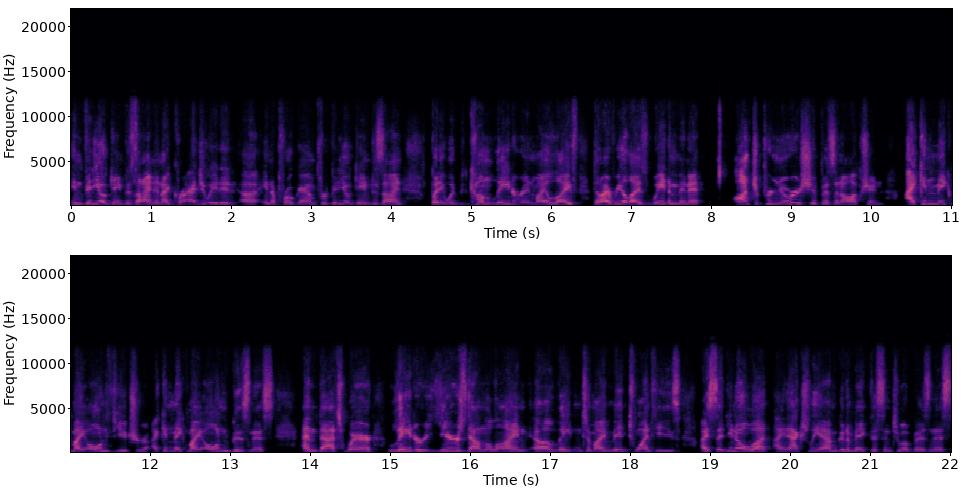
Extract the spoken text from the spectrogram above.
in video game design and I graduated uh, in a program for video game design. But it would come later in my life that I realized wait a minute, entrepreneurship is an option. I can make my own future. I can make my own business. And that's where later, years down the line, uh, late into my mid 20s, I said, you know what? I actually am going to make this into a business.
